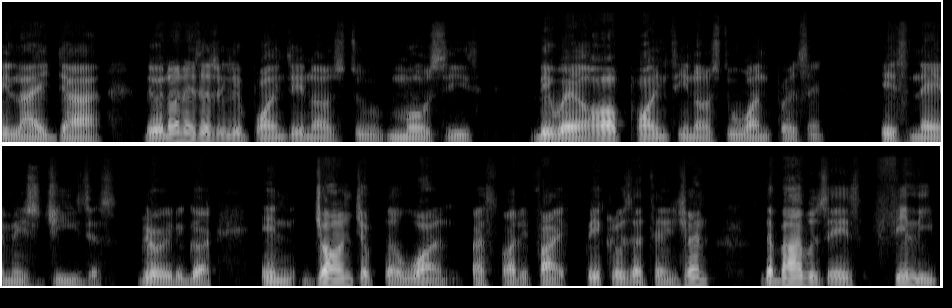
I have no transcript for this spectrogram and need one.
Elijah. They were not necessarily pointing us to Moses. They were all pointing us to one person. His name is Jesus. Glory to God. In John chapter 1, verse 45, pay close attention. The Bible says Philip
